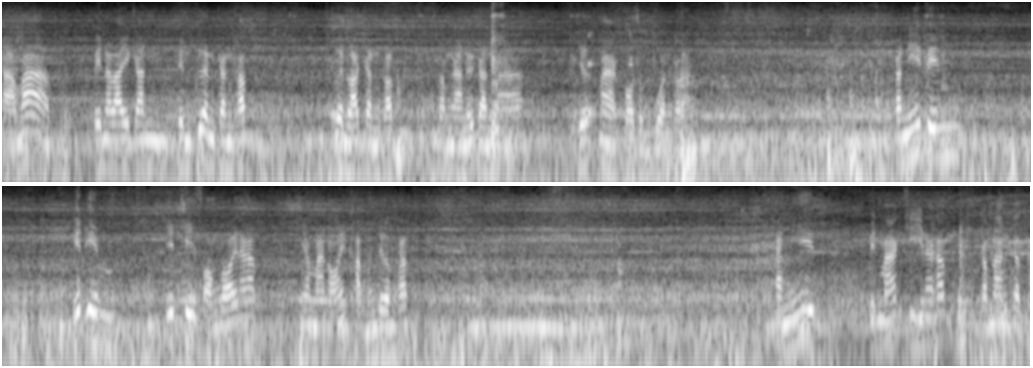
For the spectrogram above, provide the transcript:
ถามว่า เป็นอะไรกันเป็นเพื่อนกันครับ เพื่อนรักกันครับทำงานด้วยกันมาเยอะมากพอสมควรครับคันนี้เป็น SM SK 200 นะครับเนี่ยมาน้อยขับเหมือนเดิมครับคันนี้เป็นมาร์คชีนะครับกำลังจะท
